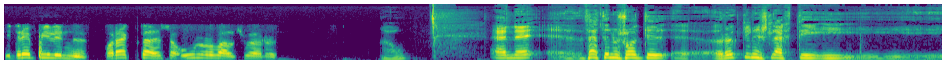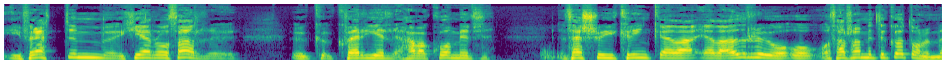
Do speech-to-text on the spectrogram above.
í dreifbílinu og rekta þessa úrvalsvöru. Já, en e, þetta er nú svolítið röglinslegt í, í, í frettum hér og þar. Hverjir hafa komið þessu í kring eða, eða öðru og, og, og þar framöndu göttunum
